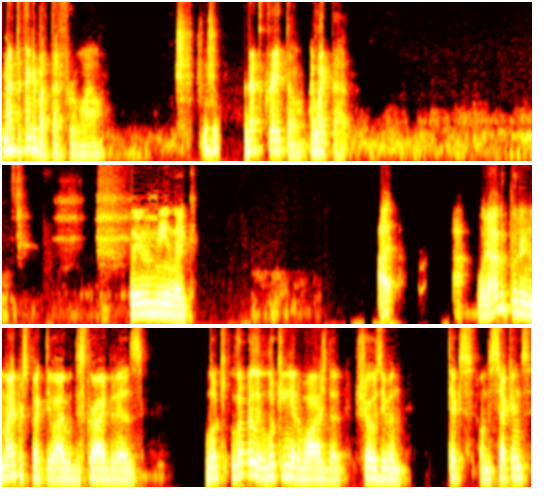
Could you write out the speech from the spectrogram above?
gonna have to think about that for a while but that's great though i like that so you mean like i when I would put it in my perspective, I would describe it as look literally looking at a watch that shows even ticks on the seconds,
